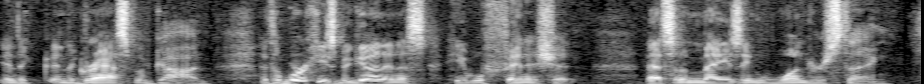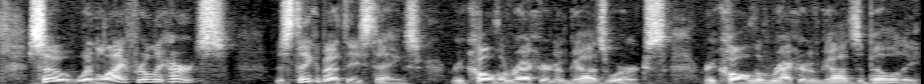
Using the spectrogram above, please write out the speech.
in, the, in the grasp of God. At the work He's begun in us, He will finish it. That's an amazing, wondrous thing. So when life really hurts, Just think about these things. Recall the record of God's works. Recall the record of God's ability.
